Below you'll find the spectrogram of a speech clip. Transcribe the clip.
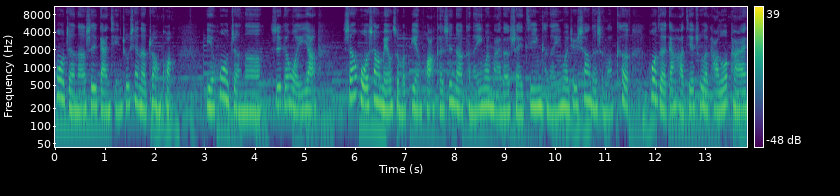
或者呢是感情出现的状况，也或者呢是跟我一样，生活上没有什么变化，可是呢可能因为买了水晶，可能因为去上了什么课，或者刚好接触了塔罗牌。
